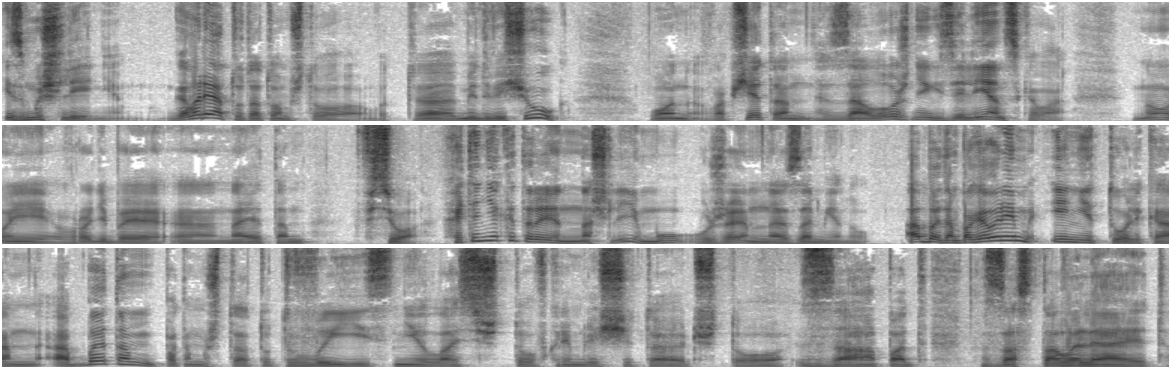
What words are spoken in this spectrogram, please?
измышлениям. Говорят тут о том, что вот э, Медведчук, он вообще-то заложник Зеленского. Ну и вроде бы на этом все. Хотя некоторые нашли ему уже замену. Об этом поговорим и не только об этом, потому что тут выяснилось, что в Кремле считают, что Запад заставляет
